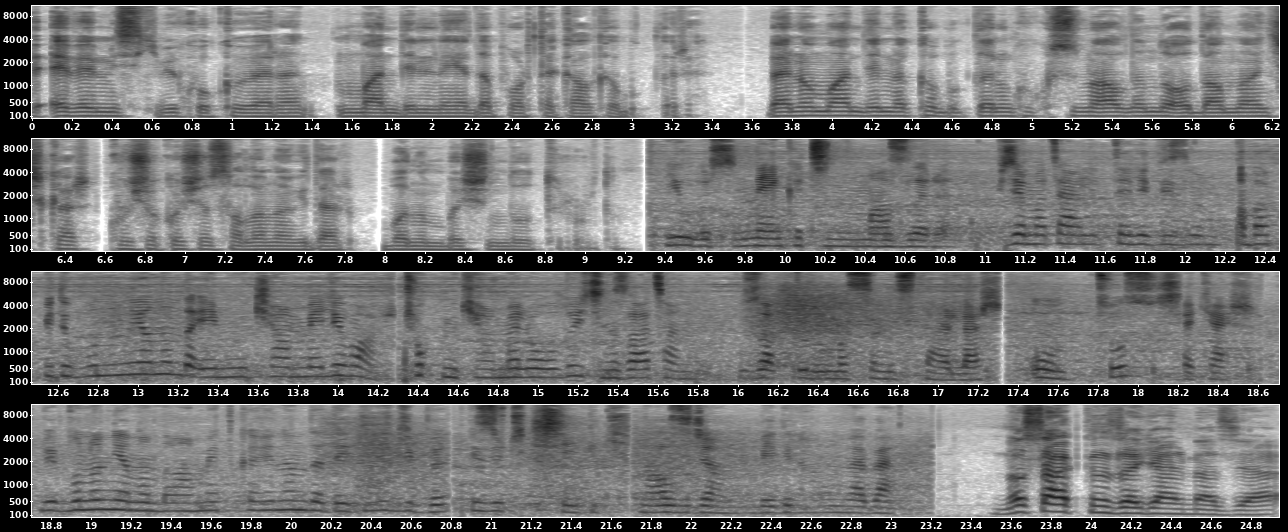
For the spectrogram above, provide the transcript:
ve eve mis gibi koku veren mandalina ya da portakal kabukları. Ben o mandalina kabukların kokusunu aldığımda odamdan çıkar, koşa koşa salona gider, banın başında otururdum. Yılbaşının en kaçınılmazları. Pijama terlik televizyon. Aa bak bir de bunun yanında en mükemmeli var. Çok mükemmel olduğu için zaten uzak durulmasını isterler. Un, tuz, şeker. Ve bunun yanında Ahmet Kaya'nın da dediği gibi biz üç kişiydik. Nazlıcan, Bedirhan ve ben. Nasıl aklınıza gelmez ya?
